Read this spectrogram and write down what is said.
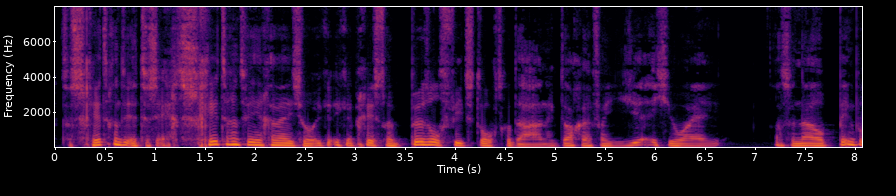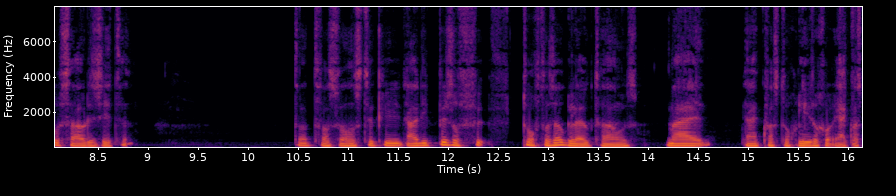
Het was schitterend. Het is echt schitterend weer geweest, joh. Ik, ik heb gisteren een puzzelfietstocht gedaan. Ik dacht even van, jeetje, joh, als we nou op Pinkpop zouden zitten. Dat was wel een stukje... Nou, die puzzeltocht was ook leuk trouwens. Maar ja, ik was toch liever gewoon... Ja, ik was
